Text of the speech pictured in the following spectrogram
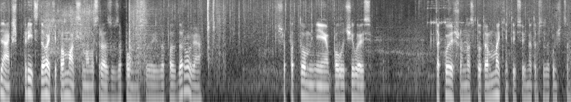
Так, шприц, давайте по максимуму сразу заполним свой запас здоровья. Чтобы потом не получилось такое, что нас кто-то макнет и все, и на этом все закончится.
